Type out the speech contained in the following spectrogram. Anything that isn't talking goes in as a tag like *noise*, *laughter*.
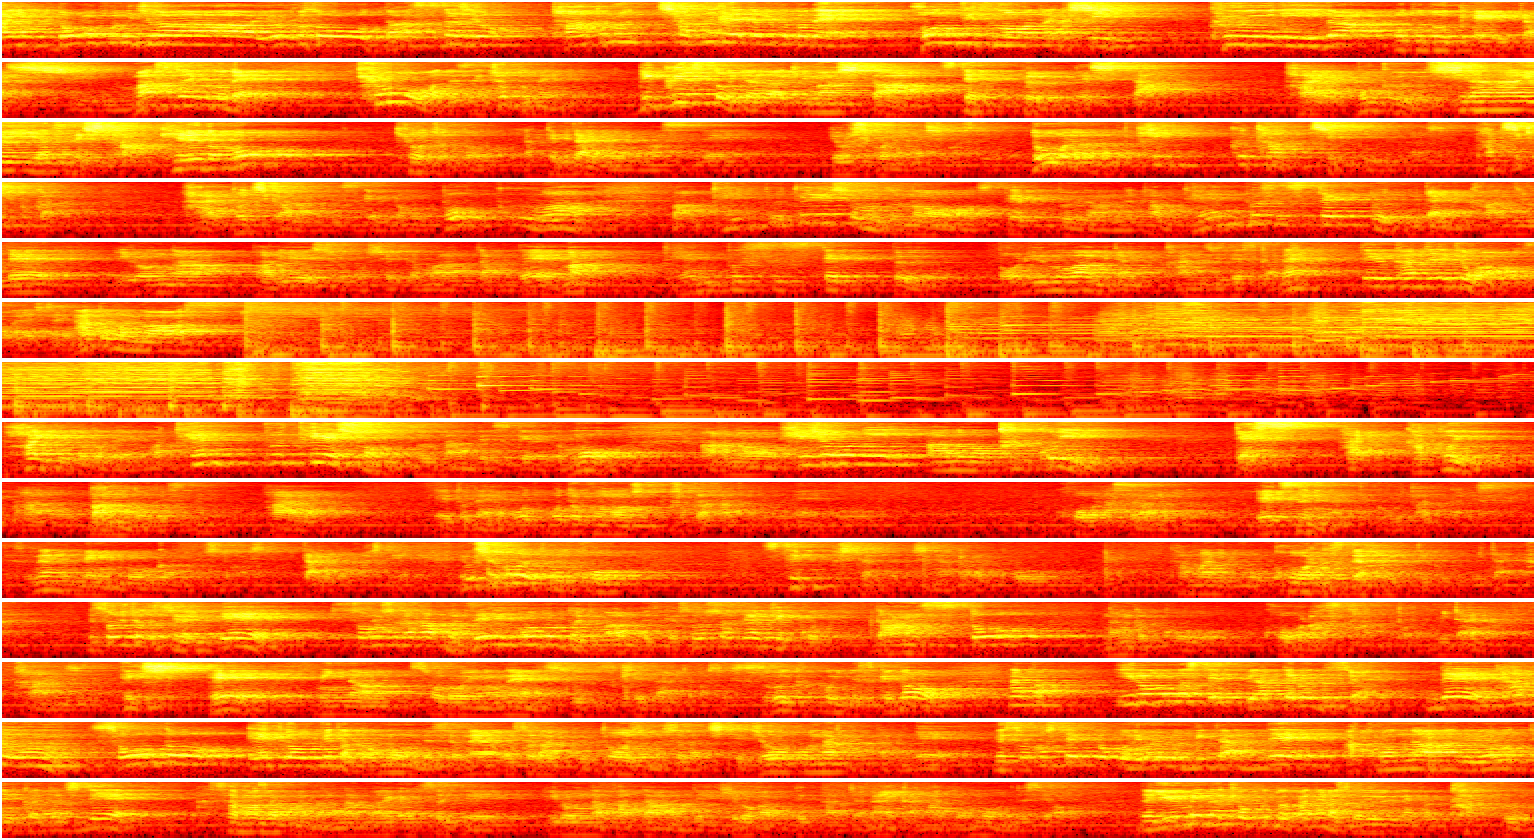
はいどうもこんにちは。ようこそダンススタジオタートルチャンネルへということで本日も私クーニーがお届けいたします。ということで今日はですねちょっとねリクエストをいただきましたステップでした。はい僕知らないやつでした。けれども今日ちょっとやってみたいと思いますんでよろしくお願いします。どうやらキックタッチっていうらしい。タッチキックかな。はいどっちかなんですけれども僕は、まあ、テンプテーションズのステップなんで多分 Temps ステップみたいな感じでいろんなバリエーションを教えてもらったんでまあ Temps ステップ Volume 1みたいな感じですかね。っていう感じで今日はお伝えしたいなと思います。はいということで、まあ、テンプテーションズなんですけれどもあの非常にあのかっこいいです。はいかっこいいあのバンドですね。はい。えっ、ー、とね男の方々でねコーラスラインが列になってこう歌ったりするんですよね。メインボーカルとしていたりとかして。で後ろの方でちょっとこうステップしたりとかしながらこうたまにこうコーラスで入ってくるみたいな。でそういう人たちがいてその人が、まあ、全員踊る時もあるんですけどその人たちが結構ダンスとなんかこうコーラス担当みたいな感じでしてみんな揃いのねスーツ着てたりとかしてすごいかっこいいんですけどなんかいろんなステップやってるんですよ。で多分相当影響を受けたと思うんですよね。おそらく当時の人たちって情報なかったんで。でそのステップをいろいろ見たんであこんなんあるよっていう形でさまざまな名前がついていろんなパターンで広がっていったんじゃないかなと思うんですよ。で有名な曲とかにはそういうなんか各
